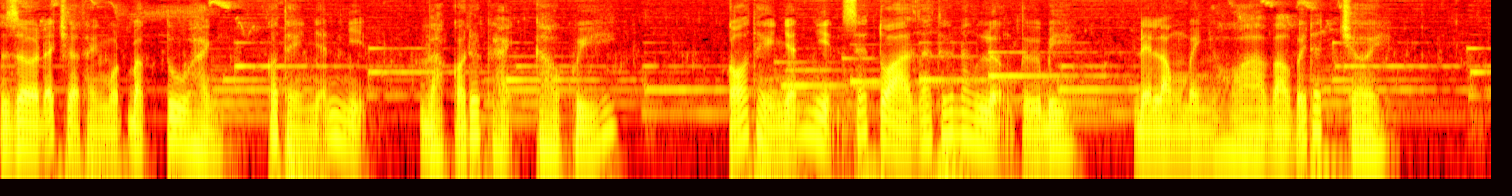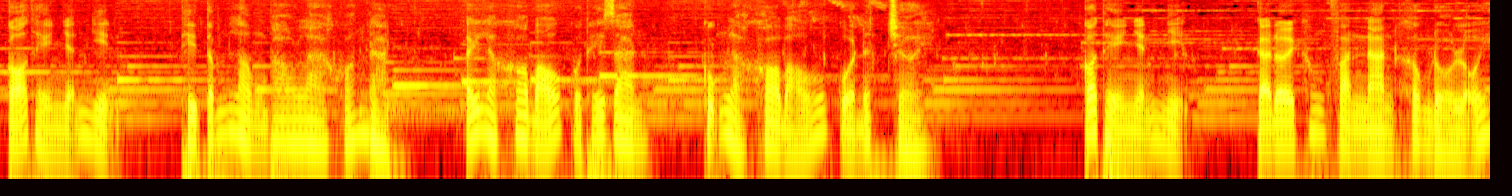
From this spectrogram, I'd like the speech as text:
giờ đã trở thành một bậc tu hành có thể nhẫn nhịn và có đức hạnh cao quý. Có thể nhẫn nhịn sẽ tỏa ra thứ năng lượng từ bi để lòng mình hòa vào với đất trời. Có thể nhẫn nhịn thì tấm lòng bao la khoáng đạt, ấy là kho báu của thế gian, cũng là kho báu của đất trời. Có thể nhẫn nhịn, cả đời không phàn nàn không đổ lỗi.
